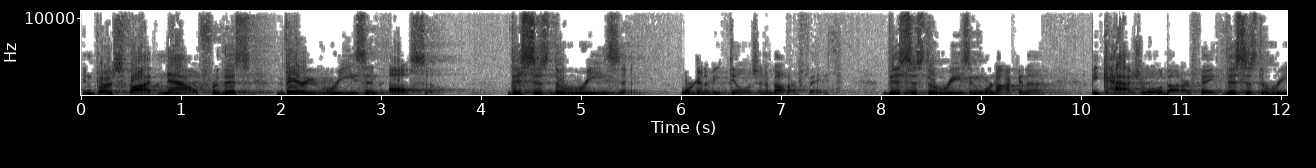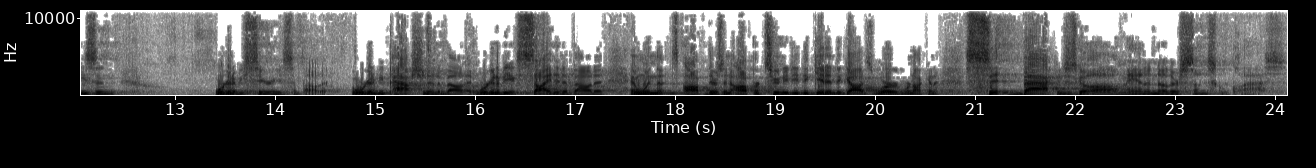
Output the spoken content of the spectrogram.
in verse 5 now, for this very reason also. This is the reason we're going to be diligent about our faith. This is the reason we're not going to be casual about our faith. This is the reason we're going to be serious about it. We're going to be passionate about it. We're going to be excited about it. And when there's an opportunity to get into God's Word, we're not going to sit back and just go, oh man, another Sunday school class.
